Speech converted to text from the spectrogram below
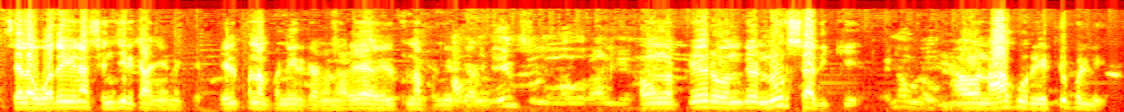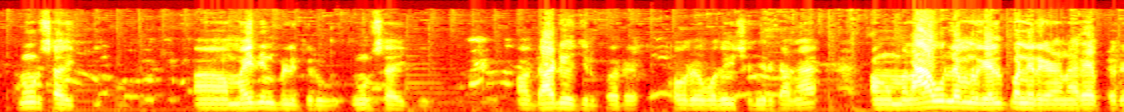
சில உதவினா செஞ்சிருக்காங்க எனக்கு. ஹெல்ப் பண்ண பண்ணியிருக்காங்க நிறைய ஹெல்ப்னா பண்ணியிருக்காங்க. அவங்க பேர் வந்து நூர் சாதிக்கு. அவன் நாகூர் எட்டுப்பள்ளி. நூர் சாதிக்கு. ஆஹ் மைதீன்பள்ளி தெரு நூர் சாதிக்கு அவர் தாடி வச்சிருப்பாரு. அவர் உதவி செஞ்சிருக்காங்க. அவங்க நாகூர்ல நம்மளுக்கு ஹெல்ப் பண்ணியிருக்காங்க நிறைய பேர்.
